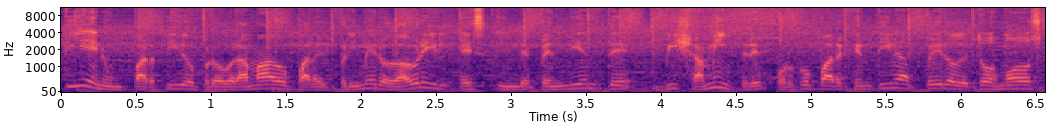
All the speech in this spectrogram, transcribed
tiene un partido programado para el primero de abril, es Independiente Villa Mitre por Copa Argentina, pero de todos modos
